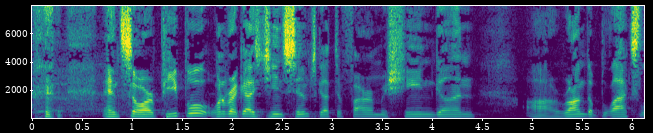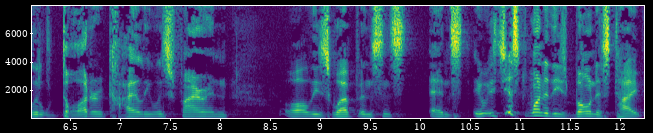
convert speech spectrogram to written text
and so our people, one of our guys, Gene Sims, got to fire a machine gun. Uh, Rhonda Black's little daughter, Kylie, was firing all these weapons. And, and it was just one of these bonus type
